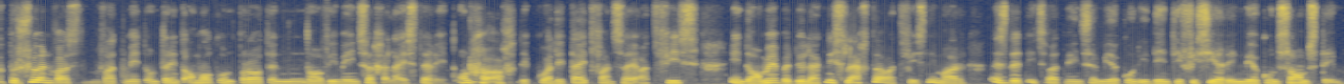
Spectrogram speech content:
'n persoon was wat met omtrent almal kon praat en na wie mense geluister het ongeag die kwaliteit van sy advies en daarmee bedoel ek nie slegte advies nie maar is dit iets wat mense mee kon identifiseer en mee kon saamstem?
